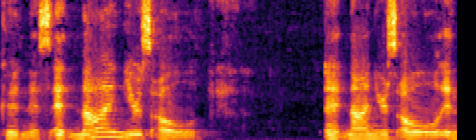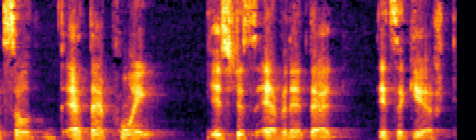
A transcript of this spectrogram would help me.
goodness. At nine years old. At nine years old. And so at that point, it's just evident that it's a gift,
